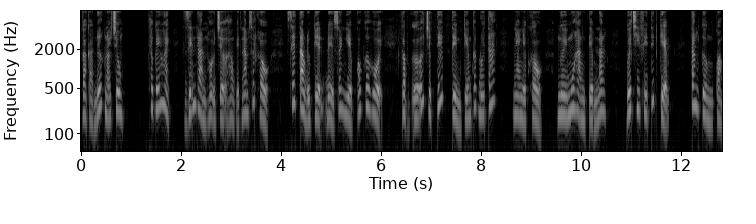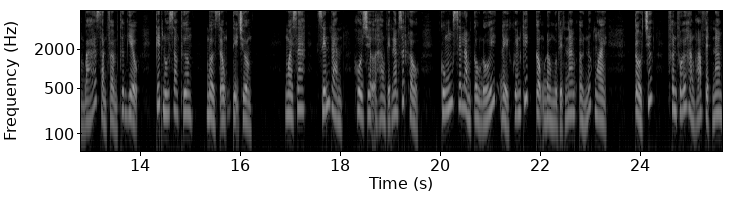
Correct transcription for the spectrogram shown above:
và cả nước nói chung. Theo kế hoạch, diễn đàn hội trợ hàng Việt Nam xuất khẩu sẽ tạo điều kiện để doanh nghiệp có cơ hội gặp gỡ trực tiếp tìm kiếm các đối tác, nhà nhập khẩu, người mua hàng tiềm năng với chi phí tiết kiệm, tăng cường quảng bá sản phẩm thương hiệu, kết nối giao thương, mở rộng thị trường. Ngoài ra, diễn đàn hội trợ hàng Việt Nam xuất khẩu cũng sẽ làm cầu nối để khuyến khích cộng đồng người Việt Nam ở nước ngoài tổ chức phân phối hàng hóa Việt Nam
